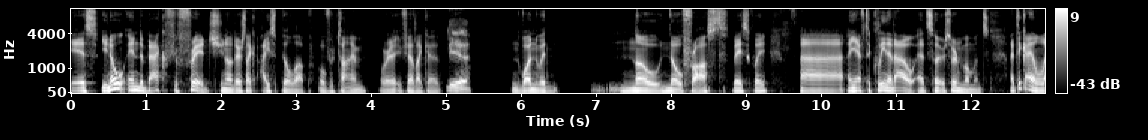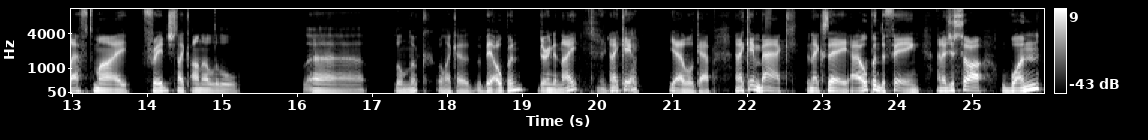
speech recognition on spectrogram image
Is you know in the back of your fridge, you know, there's like ice buildup over time, or if you have like a Yeah. one with no no frost basically uh, and you have to clean it out at certain moments i think i left my fridge like on a little uh little nook or like a, a bit open during the night and i came yeah a little gap and i came back the next day i opened the thing and i just saw one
